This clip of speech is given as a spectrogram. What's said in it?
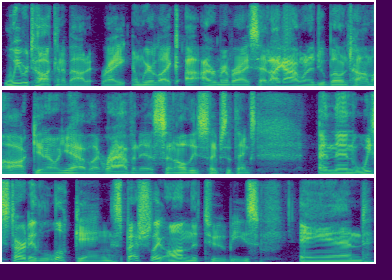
We were talking about it, right? And we were like, I, I remember I said, like, I want to do Bone Tomahawk, you know, you have like Ravenous and all these types of things. And then we started looking, especially on the tubies, and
